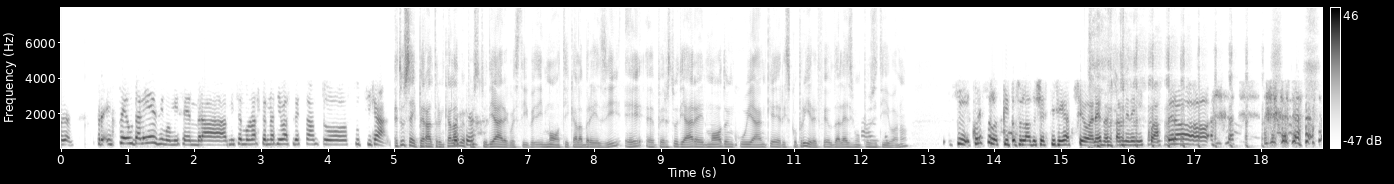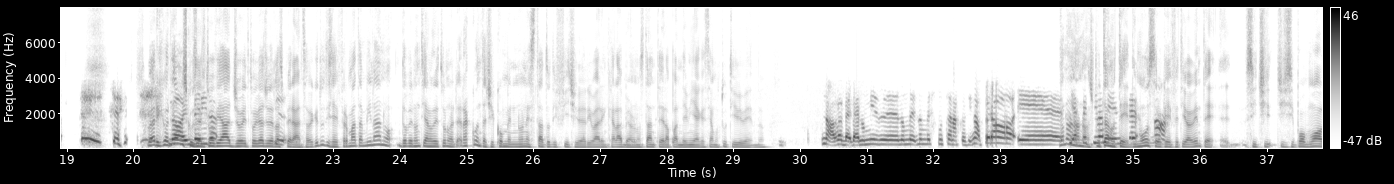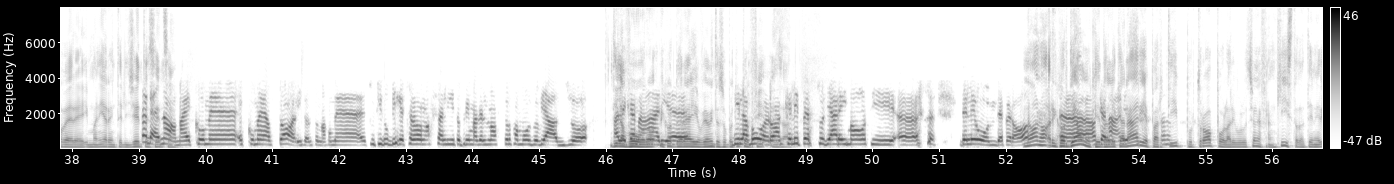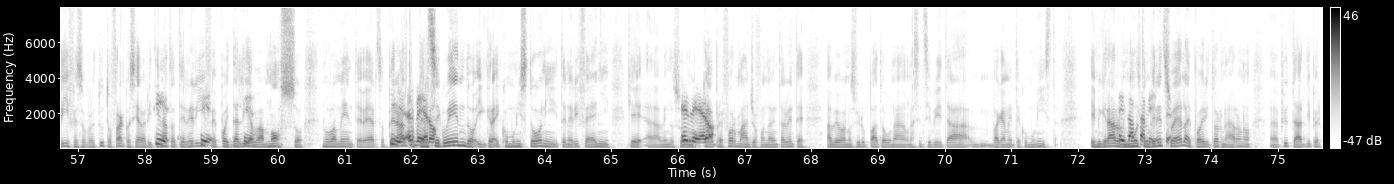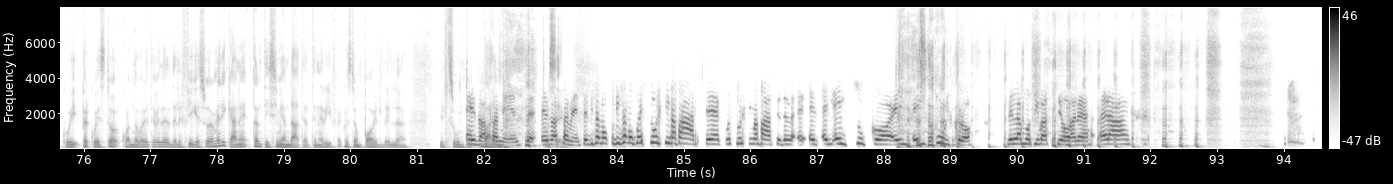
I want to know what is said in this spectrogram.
il feudalesimo mi sembra, mi sembra un'alternativa altrettanto stuzzicante. E tu sei peraltro in Calabria per studiare questi i moti calabresi e eh, per studiare il modo in cui anche riscoprire il feudalesimo positivo, no? Sì, questo l'ho scritto sull'autocertificazione per farmi venire qua, però... Ma ricordiamo, no, scusa, verità... il, tuo viaggio, il tuo viaggio della sì. speranza, perché tu ti sei fermata a Milano dove non ti hanno detto nulla. Raccontaci come non è stato difficile arrivare in Calabria nonostante la pandemia che stiamo tutti vivendo. No, vabbè, dai, non mi, non mi, non mi così. No, però... Eh, no, no, sì, no, no, sputtano te, dimostra no. che effettivamente eh, si, ci, ci, si può muovere in maniera intelligente Vabbè, senza... no, ma è come, è come al solito, insomma, come tutti i dubbi che ci avevano assalito prima del nostro famoso viaggio di alle lavoro, Canarie, ricorderei ovviamente soprattutto di lavoro, anche esatto. lì per studiare i moti eh, delle onde però. No, no, ricordiamo eh, che dalle Canarie partì purtroppo la rivoluzione franchista, da Tenerife soprattutto, Franco si era ritirato sì, a Tenerife sì, e poi da lì sì. aveva mosso nuovamente verso, peraltro perseguendo i, i, comunistoni tenerifegni che eh, avendo solo capre e formaggio fondamentalmente avevano sviluppato una, una sensibilità vagamente comunista emigrarono molto in Venezuela e poi ritornarono eh, più tardi, per cui per questo quando volete vedere delle fighe sudamericane tantissimi andate a Tenerife, questo è un po' il, il, il sunto. Esattamente, esattamente. Diciamo, diciamo, quest'ultima parte, quest'ultima parte del, è, è, è, il succo, è il, è il fulcro della motivazione. Era...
